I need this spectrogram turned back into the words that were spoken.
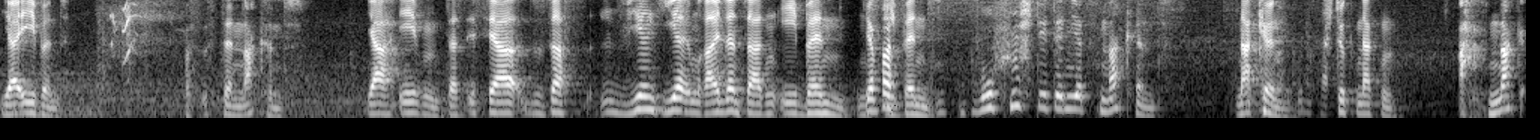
Ja, ebend. Was ist denn nackend? Ja, eben. Das ist ja, du sagst, wir hier im Rheinland sagen eben, nicht Ja, was? ebend. Wofür steht denn jetzt nackend? Nacken. Stück Nacken. Ach, Nack.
